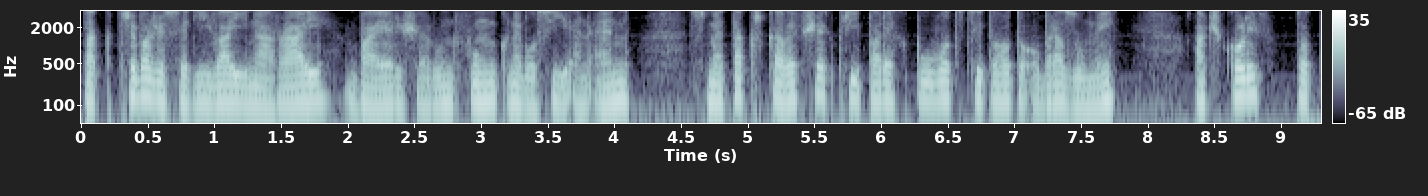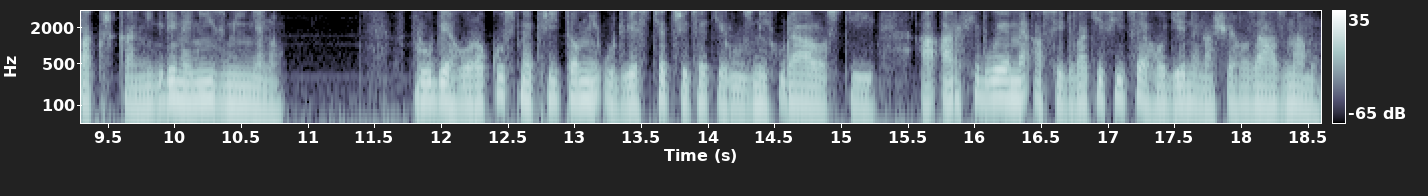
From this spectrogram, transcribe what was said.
tak třeba, že se dívají na RAI, Bayerische Rundfunk nebo CNN, jsme takřka ve všech případech původci tohoto obrazu my, ačkoliv to takřka nikdy není zmíněno. V průběhu roku jsme přítomni u 230 různých událostí a archivujeme asi 2000 hodin našeho záznamu.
